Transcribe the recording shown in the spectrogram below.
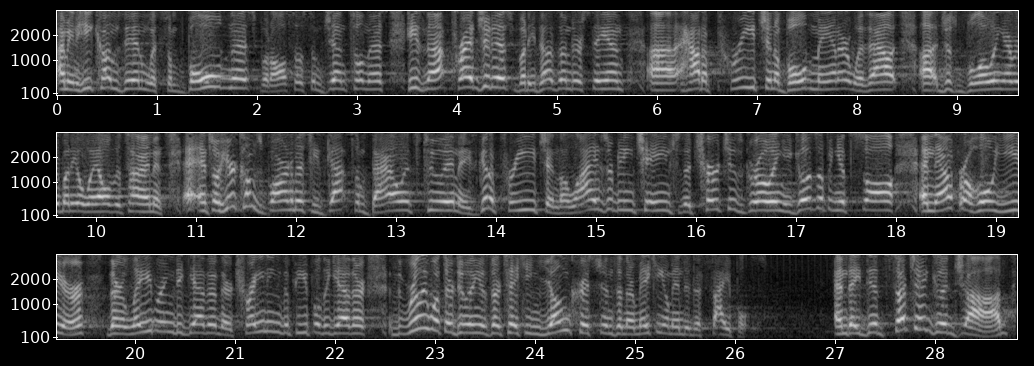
I mean, he comes in with some boldness, but also some gentleness. He's not prejudiced, but he does understand uh, how to preach in a bold manner without uh, just blowing everybody away all the time. And, and so here comes Barnabas. He's got some balance to him, and he's going to preach, and the lives are being changed. The church is growing. He goes up against Saul, and now for a whole year, they're laboring together, they're training the people together. Really, what they're doing is they're taking young Christians and they're making them into disciples. And they did such a good job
